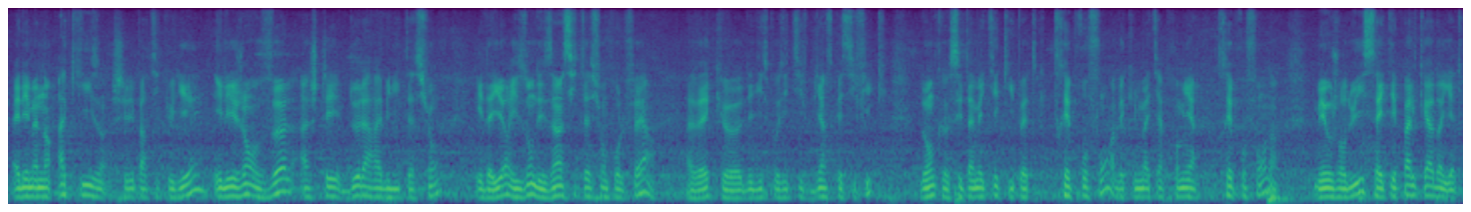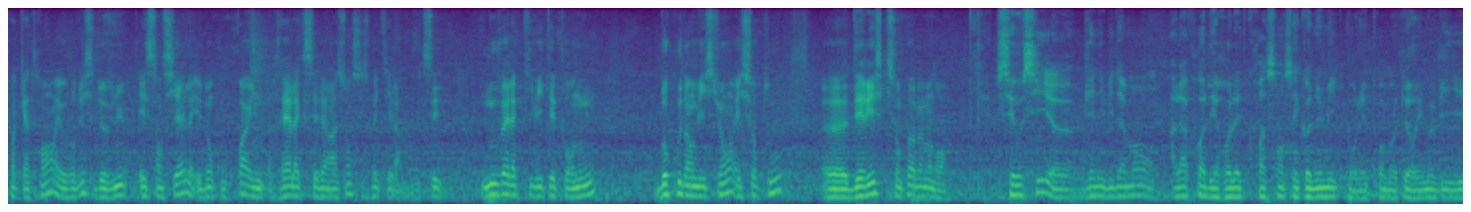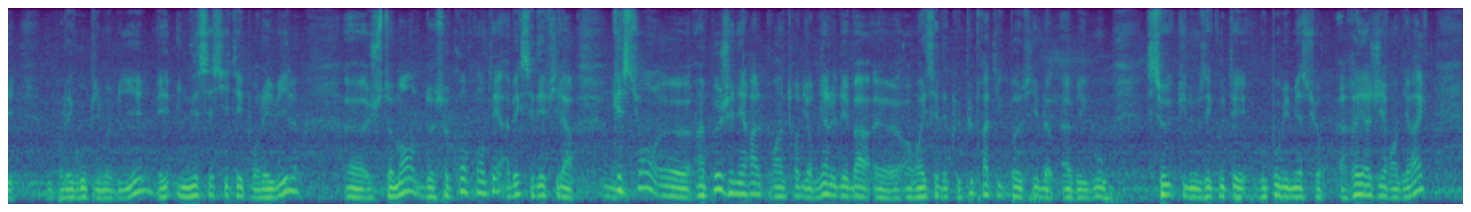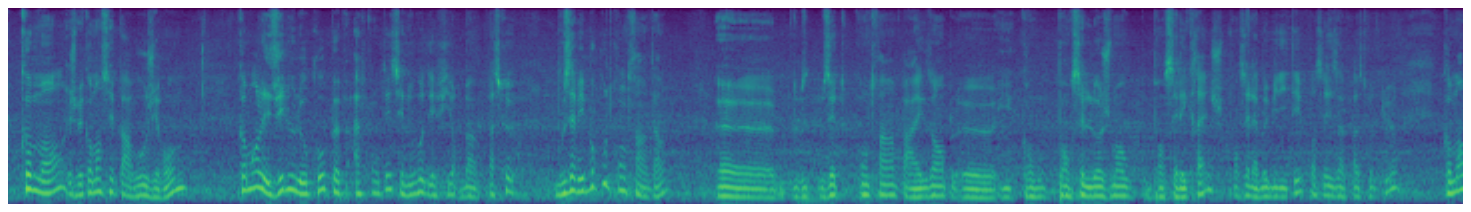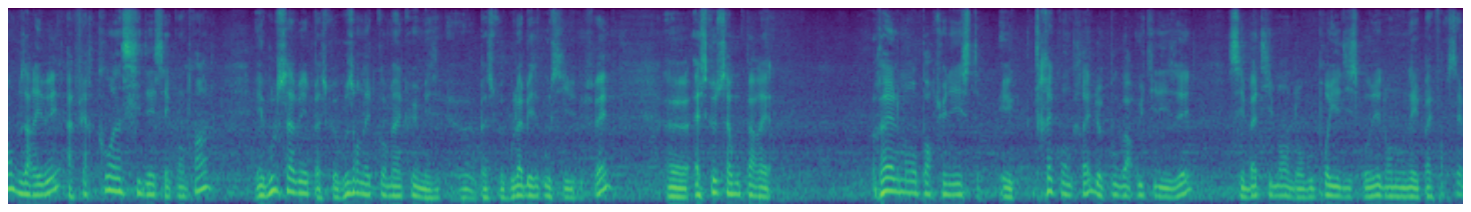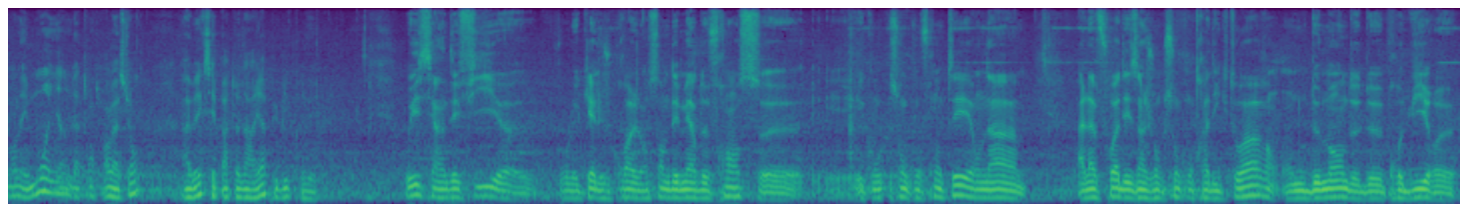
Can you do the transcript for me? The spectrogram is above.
elle est maintenant acquise chez les particuliers et les gens veulent acheter de la réhabilitation et d'ailleurs, ils ont des incitations pour le faire avec euh, des dispositifs bien spécifiques. Donc euh, c'est un métier qui peut être très profond, avec une matière première très profonde. Mais aujourd'hui, ça n'a été pas le cas il y a 3-4 ans, et aujourd'hui c'est devenu essentiel. Et donc on croit à une réelle accélération sur ce métier-là. Donc c'est une nouvelle activité pour nous, beaucoup d'ambition, et surtout euh, des risques qui ne sont pas au même endroit. C'est aussi, bien évidemment, à la fois des relais de croissance économique pour les promoteurs immobiliers ou pour les groupes immobiliers, et une nécessité pour les villes euh, justement de se confronter avec ces défis-là. Mm. Question euh, un peu générale pour introduire bien le débat. Euh, on va essayer d'être le plus pratique possible avec vous. Ceux qui nous écoutez, vous pouvez bien sûr réagir en direct. Comment, je vais commencer par vous Jérôme, comment les élus locaux peuvent affronter ces nouveaux défis urbains? Parce que vous avez beaucoup de contraintes. Hein. Euh, vous, êtes contraint, par exemple, euh, quand vous pensez le logement, vous pensez les crèches, vous pensez la mobilité, vous pensez les infrastructures. Comment vous arrivez à faire coïncider ces contraintes Et vous le savez, parce que vous en êtes convaincu, mais euh, parce que vous l'avez aussi fait. Est-ce que ça vous paraît réellement opportuniste et très concret de pouvoir utiliser ces bâtiments dont vous pourriez disposer, dont vous n'avez pas forcément les moyens de la transformation, avec ces partenariats publics-privés? Oui, c'est un défi euh, pour lequel je crois l'ensemble des maires de France euh, sont confrontés. On a à la fois des injonctions contradictoires, on nous demande de produire euh,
